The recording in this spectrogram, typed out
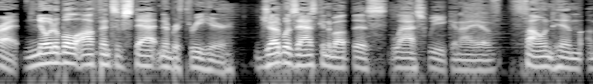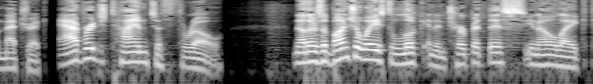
All right, notable offensive stat number three here. Judd was asking about this last week, and I have found him a metric: average time to throw. Now, there's a bunch of ways to look and interpret this. You know, like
